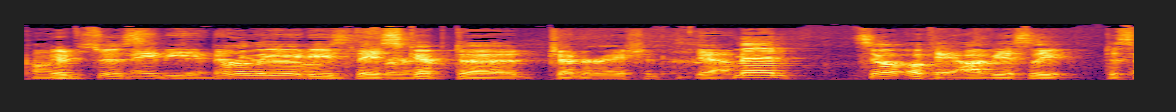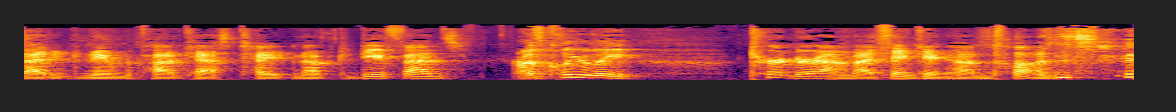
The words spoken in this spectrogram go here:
puns It's just maybe early 80s they for- skipped a generation. Yeah. Man, so okay, obviously decided to name the podcast Tighten Up to Defense. I've clearly turned around my thinking on puns.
